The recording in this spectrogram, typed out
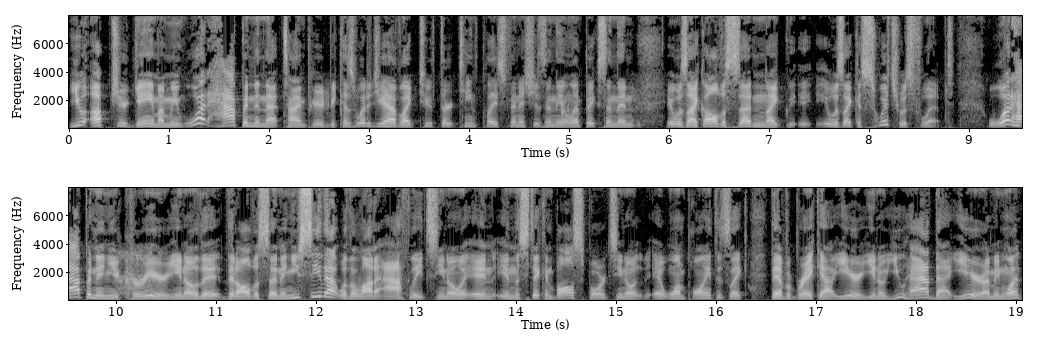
you upped your game. I mean, what happened in that time period? Because what did you have, like two 13th place finishes in the Olympics? And then it was like all of a sudden, like, it, was like a switch was flipped. What happened in your career, you know, that, that all of a sudden, and you see that with a lot of athletes, you know, in, in the stick and ball sports, you know, at one point it's like they have a breakout year. You know, you had that year. I mean, what,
